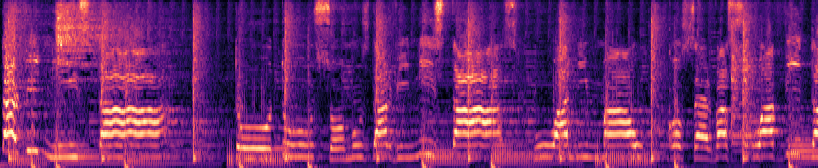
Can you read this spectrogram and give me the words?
Darwinista, todos somos darwinistas. O animal conserva sua vida,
